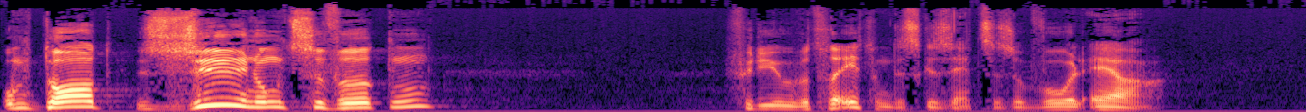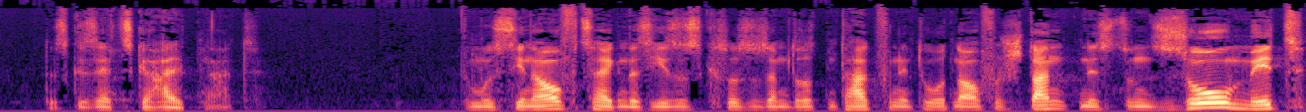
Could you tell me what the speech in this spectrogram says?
um dort Sühnung zu wirken für die Übertretung des Gesetzes, obwohl er das Gesetz gehalten hat. Du musst ihnen aufzeigen, dass Jesus Christus am dritten Tag von den Toten auferstanden ist und somit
